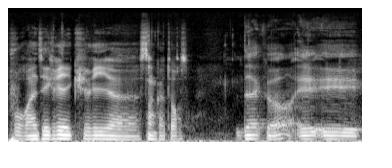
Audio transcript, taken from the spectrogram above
pour intégrer l'écurie 114. D'accord. Et,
